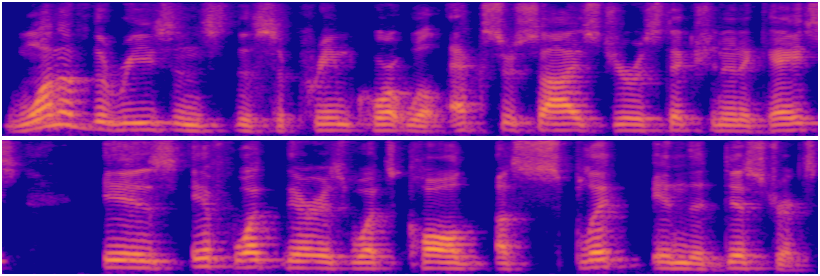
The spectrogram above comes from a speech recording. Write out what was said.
one of the reasons the Supreme Court will exercise jurisdiction in a case is if what there is what's called a split in the districts.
